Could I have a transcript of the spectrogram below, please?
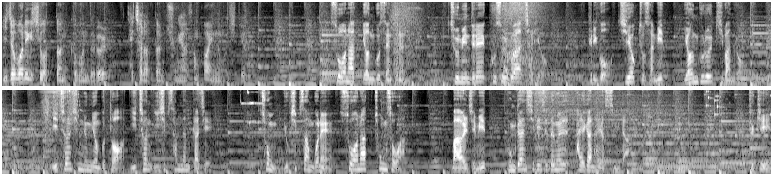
잊어버리기 쉬웠던 그분들을 되찾았던 중요한 성과가 있는 것이죠. 수원학 연구센터는 주민들의 구술과 자료 그리고 지역 조사 및 연구를 기반으로 2016년부터 2023년까지 총 63권의 수원학 총서와 마을지 및 공간 시리즈 등을 발간하였습니다. 특히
